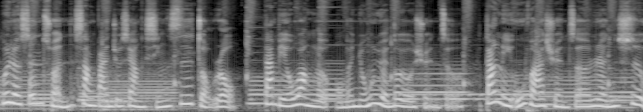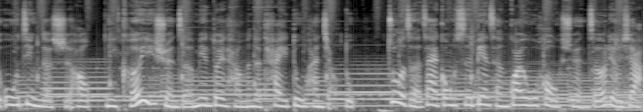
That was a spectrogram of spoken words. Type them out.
为了生存，上班就像行尸走肉。但别忘了，我们永远都有选择。当你无法选择人事物境的时候，你可以选择面对他们的态度和角度。作者在公司变成怪物后，选择留下，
